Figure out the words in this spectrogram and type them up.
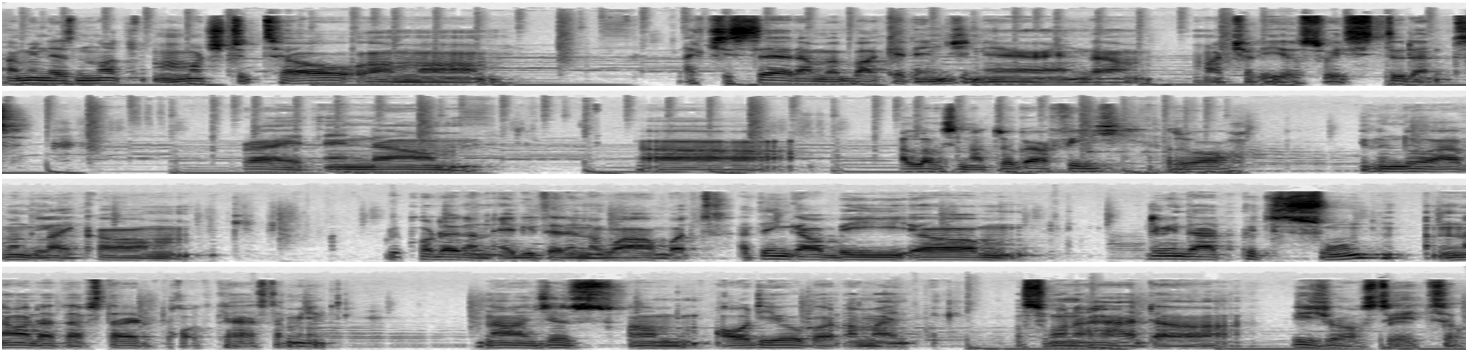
I mean there's not much to tell. Um, um like she said, I'm a backend engineer and um, I'm actually also a student. Right, and um, uh, I love cinematography as well. Even though I haven't like um, recorded and edited in a while, but I think I'll be um, doing that pretty soon. Now that I've started a podcast, I mean, not just um, audio, but I might also want to add uh, visuals to it. So,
